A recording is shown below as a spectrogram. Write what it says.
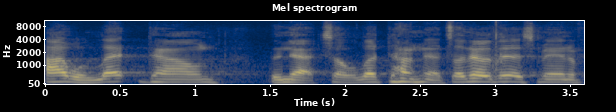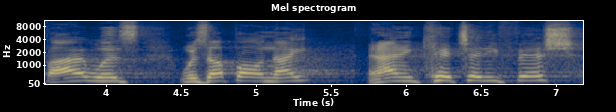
I will let down the nets. I will let down nets. I know this, man. If I was, was up all night and I didn't catch any fish,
